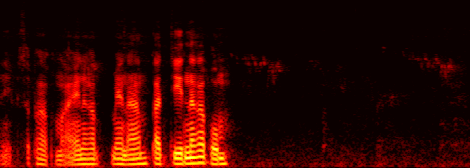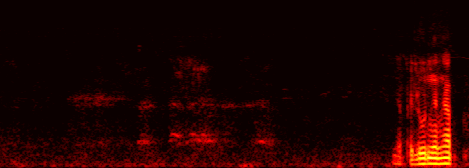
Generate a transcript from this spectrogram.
นี่สภาพไม้นะครับ แม่น้ำปลาจีนนะครับ ผมเดี๋ยวไปลุ้นกันครับ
